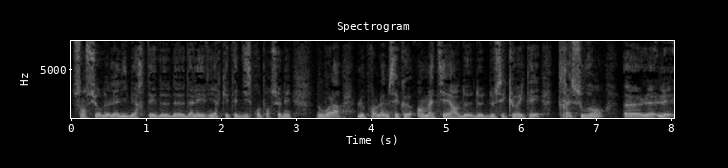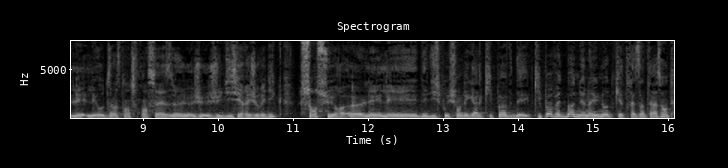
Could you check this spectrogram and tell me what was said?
censure de la liberté d'aller et venir qui était disproportionnée. Donc voilà, le problème c'est qu'en matière de, sécurité, très souvent, euh, les, hautes instances françaises judiciaires et juridiques censurent les, des dispositions légales qui peuvent qui peuvent être bonnes. Il y en a une autre qui est très intéressante.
